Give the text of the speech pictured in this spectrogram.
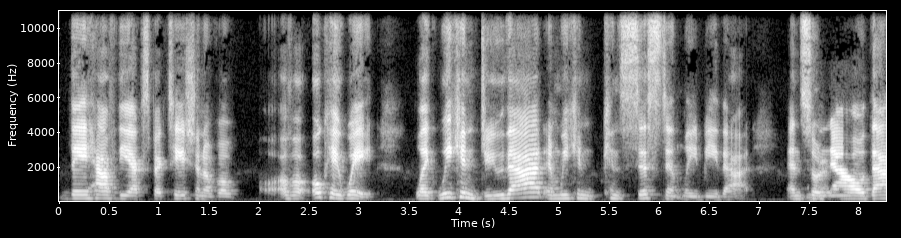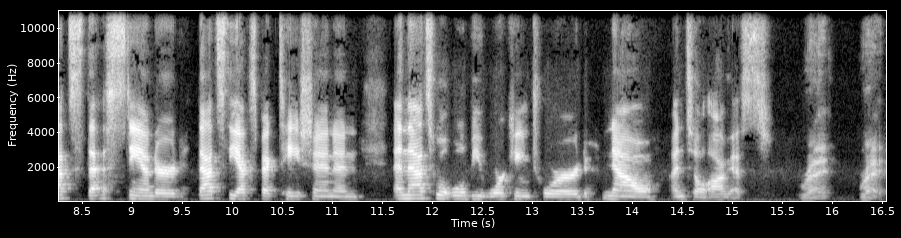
they have the expectation of a of a okay, wait, like we can do that and we can consistently be that. And so right. now that's the standard, that's the expectation and and that's what we'll be working toward now until August. Right. Right.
